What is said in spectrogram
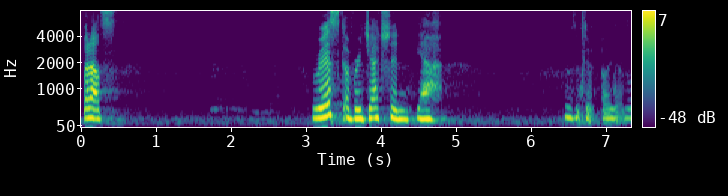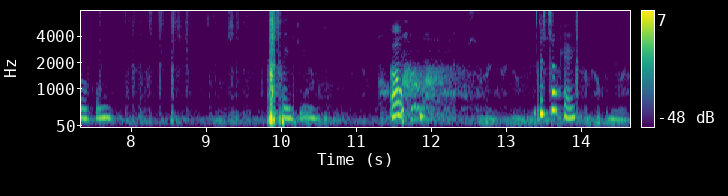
What else? Risk of rejection. Yeah. It? Oh, you got the little thingy. Thank you. Oh. It's okay. I'm helping you out.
